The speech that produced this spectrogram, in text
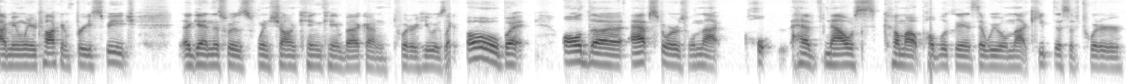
I mean, when you're talking free speech, again, this was when Shaun King came back on Twitter. He was like, "Oh, but all the app stores will not have now come out publicly and said we will not keep this if Twitter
